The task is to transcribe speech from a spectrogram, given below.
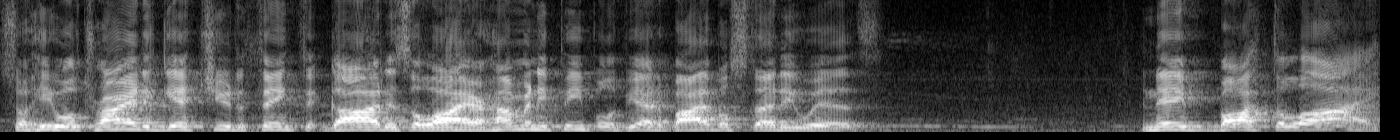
So he will try to get you to think that God is a liar. How many people have you had a Bible study with? And they've bought the lie.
